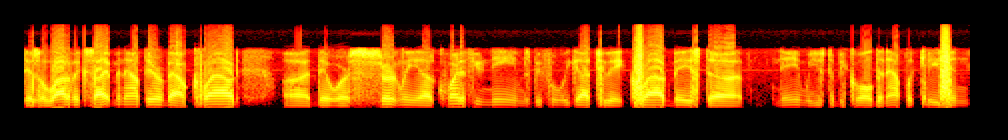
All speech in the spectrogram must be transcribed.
there's a lot of excitement out there about cloud, uh, there were certainly uh, quite a few names before we got to a cloud-based uh, name. We used to be called an application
